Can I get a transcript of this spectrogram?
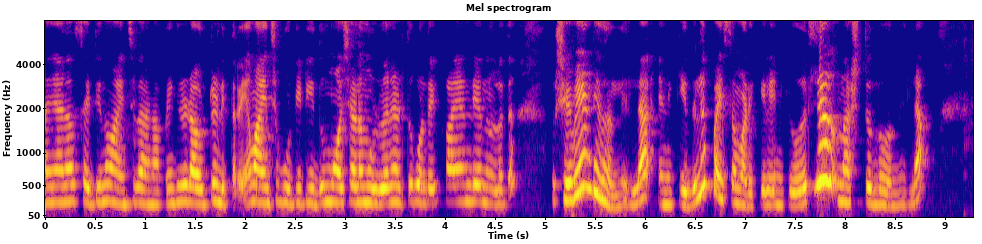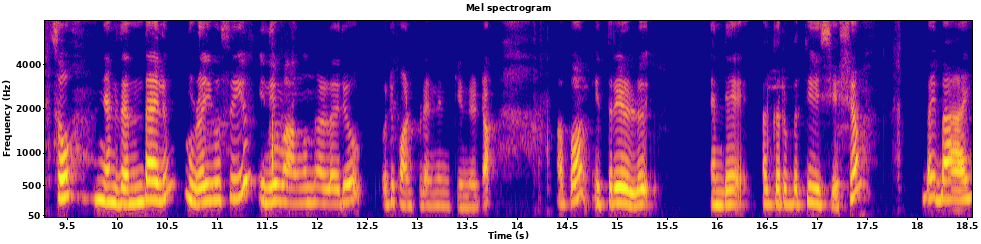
ഞാൻ ആ സൈറ്റിൽ നിന്ന് വാങ്ങിച്ചതാണ്. അപ്പോൾ എനിക്കൊരു ഡൗട്ട് ഉണ്ട്. ഇത്രയും വാങ്ങിച്ച് കൂട്ടിയിട്ട് ഇതും മോശമാണ് മുഴുവൻ എടുത്ത് കൊണ്ടുപോയി കളയണ്ടേ എന്നുള്ളത്. പക്ഷെ വേണ്ടി വന്നില്ല എനിക്ക് ഇതിൽ പൈസ മുടക്കില്ല എനിക്ക് ഒരു നഷ്ടം തോന്നുന്നില്ല. സോ ഞാനിത് എന്തായാലും മുഴ യൂസ് ചെയ്യും. ഇനി വാങ്ങുന്നുള്ളൊരു ഒരു കോൺഫിഡന്റ് എനിക്കുണ്ട് കേട്ടോ അപ്പം ഇത്രയേ ഉള്ളൂ എന്റെ അഗർബത്തി വിശേഷം. Bye bye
